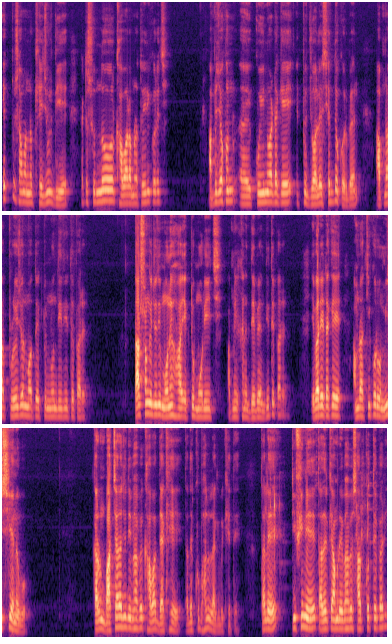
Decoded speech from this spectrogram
একটু সামান্য খেজুর দিয়ে একটা সুন্দর খাবার আমরা তৈরি করেছি। আপনি যখন কুইনোয়াটাকে একটু জলে সেদ্ধ করবেন, আপনার প্রয়োজন মতো একটু নুন দিয়ে দিতে পারেন। তার সঙ্গে যদি মনে হয় একটু মরিচ আপনি এখানে দেবেন, দিতে পারেন। এবার এটাকে আমরা কি করব, মিশিয়ে নেব। কারণ বাচ্চারা যদি এভাবে খাবার দেখে, তাদের খুব ভালো লাগবে খেতে। তাহলে টিফিনে তাদেরকে আমরা এভাবে সার্ভ করতে পারি?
